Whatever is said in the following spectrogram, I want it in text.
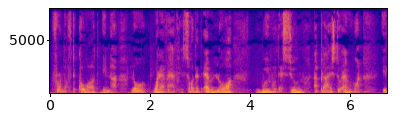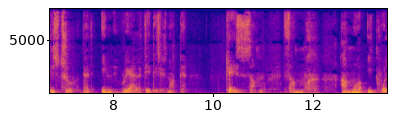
front of the court, in a law, whatever have you. So that every law we would assume applies to everyone. It is true that in reality this is not the case. Some, some are more equal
